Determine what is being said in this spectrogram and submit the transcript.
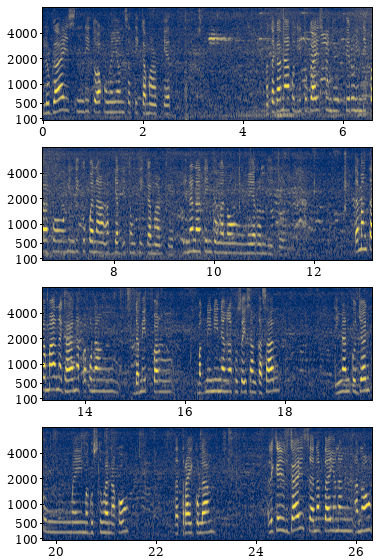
Hello guys, nandito ako ngayon sa Tika Market. Matagal na ako dito guys, pero- hindi pa ako, hindi ko pa naakyat itong Tika Market. Tingnan natin kung anong meron dito. Tamang-tama, naghanap ako ng damit pang magnininang ako sa isang kasal. Tingnan ko dyan kung may magustuhan ako. Tatry ko lang. Halika kayo guys, hanap tayo ng ano,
